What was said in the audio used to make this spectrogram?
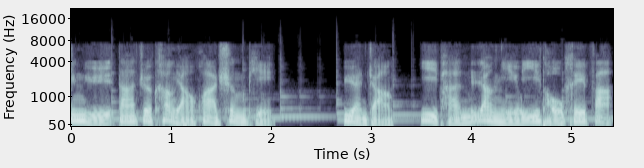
青鱼搭这抗氧化圣品，院长一盘让你一头黑发。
